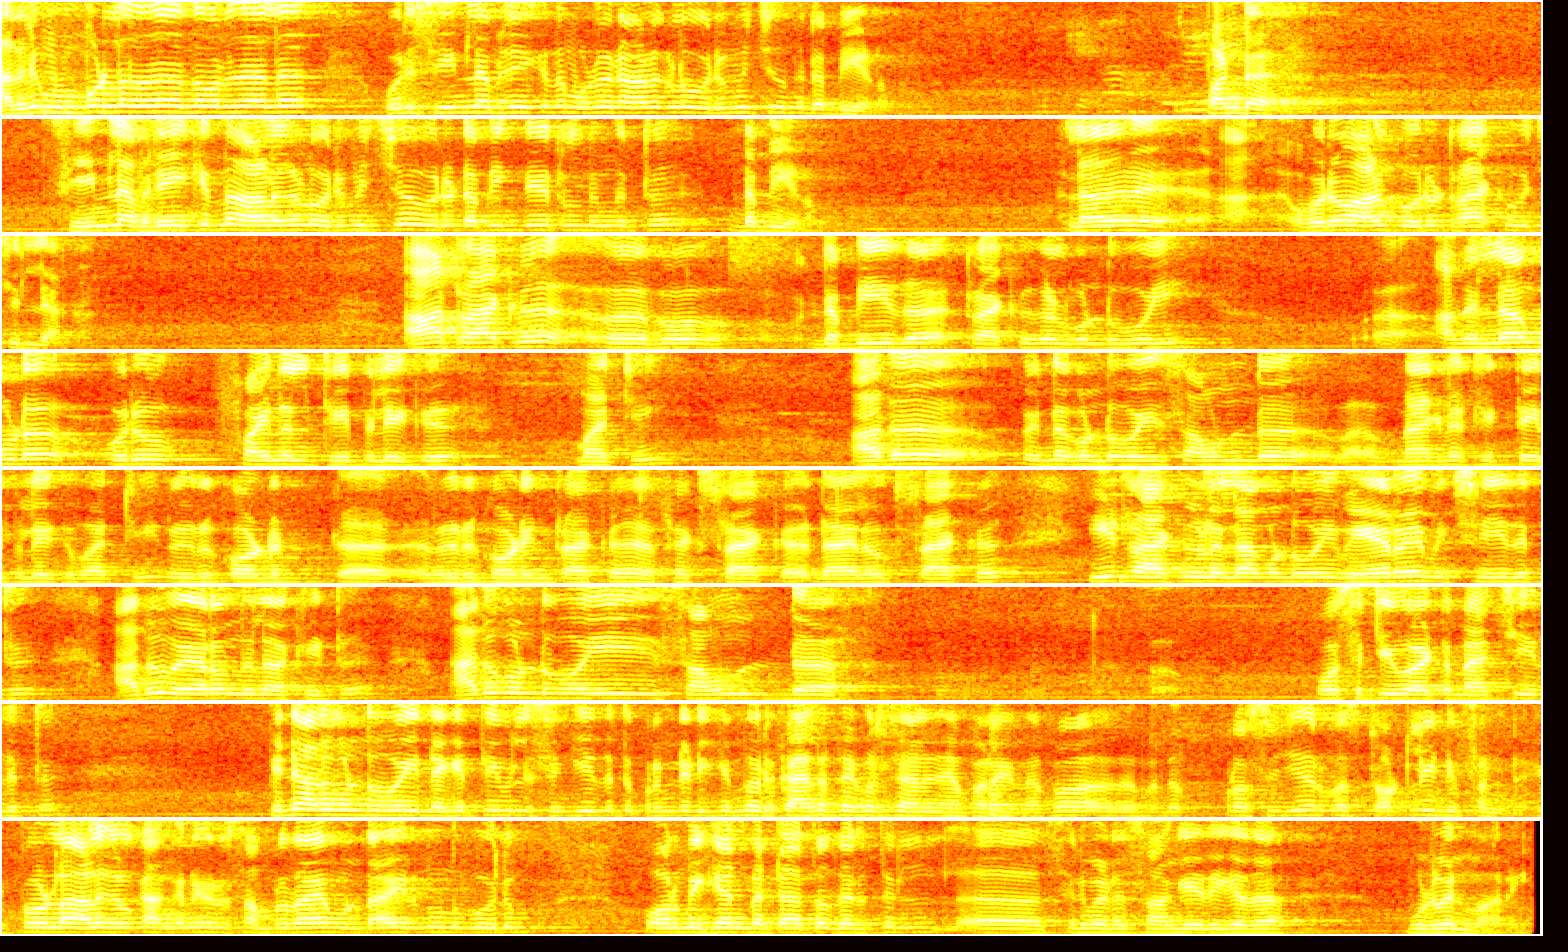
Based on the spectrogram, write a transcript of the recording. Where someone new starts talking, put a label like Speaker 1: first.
Speaker 1: അതിന് മുമ്പുള്ളത് എന്ന് പറഞ്ഞാൽ ഒരു സീനിൽ അഭിനയിക്കുന്ന മുഴുവൻ ആളുകൾ ഒരുമിച്ച് നിന്ന് ഡബ് ചെയ്യണം. പണ്ട് സീനിൽ അഭിനയിക്കുന്ന ആളുകൾ ഒരുമിച്ച് ഒരു ഡബിങ് തിയേറ്ററിൽ നിന്നിട്ട് ഡബ് ചെയ്യണം. അല്ലാതെ ഓരോ ആൾക്കും ഒരു ട്രാക്ക് വെച്ചില്ല. ആ ട്രാക്ക് ഇപ്പോൾ ഡബ് ചെയ്ത ട്രാക്കുകൾ കൊണ്ടുപോയി അതെല്ലാം കൂടെ ഒരു ഫൈനൽ ടേപ്പിലേക്ക് മാറ്റി. അത് പിന്നെ കൊണ്ടുപോയി സൗണ്ട് മാഗ്നറ്റിക് ടേപ്പിലേക്ക് മാറ്റി re recorded re recording track effects track dialogues track ഈ ട്രാക്കുകളെല്ലാം കൊണ്ടുപോയി വേറെ മിക്സ് ചെയ്തിട്ട് അത് വേറെ ഒന്നിലാക്കിയിട്ട് അത് കൊണ്ടുപോയി സൗണ്ട് പോസിറ്റീവായിട്ട് മാച്ച് ചെയ്തിട്ട് പിന്നെ അത് കൊണ്ടുപോയി നെഗറ്റീവിൽ സിങ്ക് ചെയ്തിട്ട് പ്രിന്റ് അടിക്കുന്ന ഒരു കാലത്തെക്കുറിച്ചാണ് ഞാൻ പറയുന്നത്. അപ്പോൾ പ്രൊസീജിയർ വാസ് ടോട്ടലി ഡിഫറെന്റ് ഇപ്പോൾ ഉള്ള ആളുകൾക്ക് അങ്ങനെ ഒരു സമ്പ്രദായം ഉണ്ടായിരുന്നു എന്ന് പോലും ഓർമ്മിക്കാൻ പറ്റാത്ത തരത്തിൽ സിനിമയുടെ സാങ്കേതികത മുഴുവൻ മാറി.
